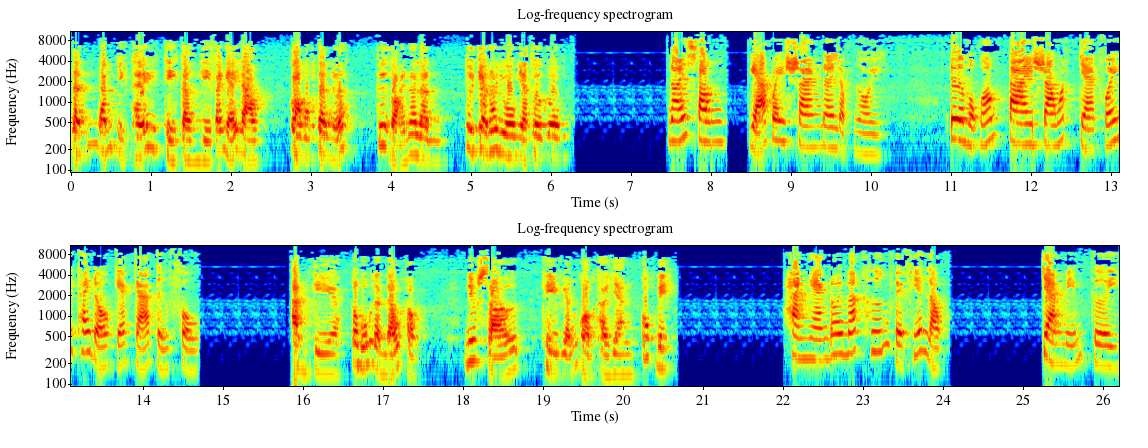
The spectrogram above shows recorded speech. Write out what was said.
Đánh đánh việc thế thì cần gì phải nhảy đầu. Còn một tên nữa, cứ gọi nó lên, tôi cho nó vô nhà thương luôn. Nói xong, gã quay sang nơi Lộc ngồi, đưa một ngón tay sau mắt chạc với thái độ kẻ cả tự phụ. Anh kia có muốn lên đấu không? Nếu sợ thì vẫn còn thời gian cút đi. Hàng ngàn đôi mắt hướng về phía Lộc. Chàng mỉm cười,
